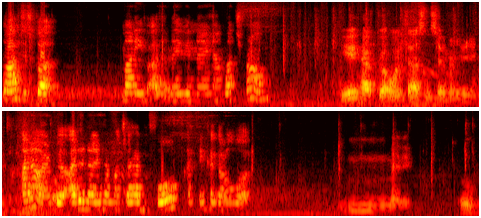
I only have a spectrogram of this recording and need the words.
Well, I've just got money, but I don't even know how much from. You have got 1,789. I know, but I don't know how much I had before. I think I got a lot. Mm, maybe. Ooh.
